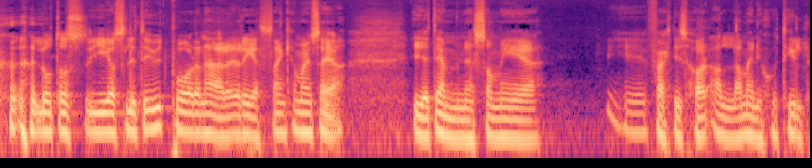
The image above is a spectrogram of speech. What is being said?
låt oss ge oss lite ut på den här resan kan man ju säga. I ett ämne som är eh, faktiskt hör alla människor till.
